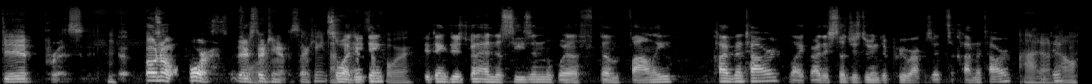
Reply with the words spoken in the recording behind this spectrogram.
depressing. Uh, oh no, four. There's Four. thirteen episodes. 13? So what, do you think- Four. Do you think they're just going to end the season with them finally climbing the tower? Like, are they still just doing the prerequisites to climb the tower? I don't know.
